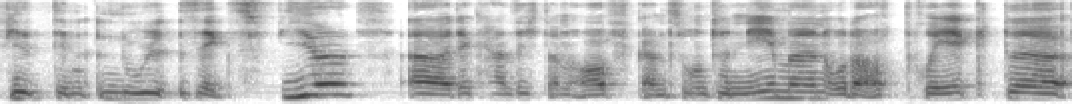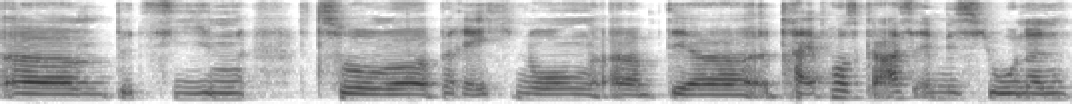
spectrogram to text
14064. Äh, der kann sich dann auf ganze Unternehmen oder auf Projekte beziehen zur Berechnung der Treibhausgasemissionen.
